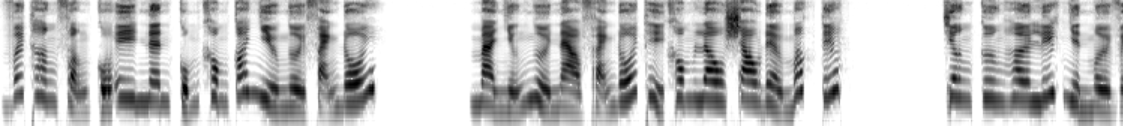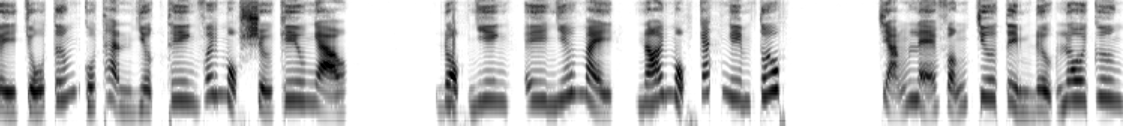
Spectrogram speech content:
Với thân phận của y nên cũng không có nhiều người phản đối. Mà những người nào phản đối thì không lâu sau đều mất tiếc. Chân cương hơi liếc nhìn mười vị chủ tướng của thành dược thiên với một sự kiêu ngạo. Đột nhiên, y nhớ mày, nói một cách nghiêm túc. Chẳng lẽ vẫn chưa tìm được lôi cương?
